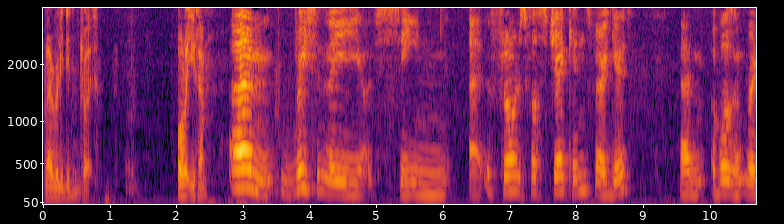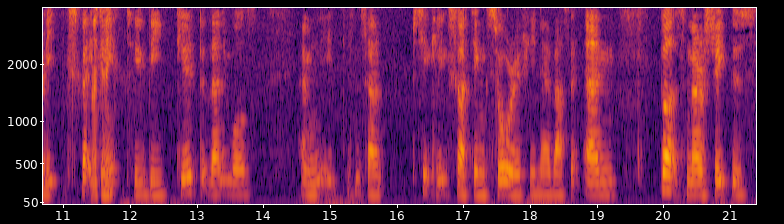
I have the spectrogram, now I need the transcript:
but I really did enjoy it. All right, you Sam. Um, recently, I've seen uh, Florence Foster Jenkins, very good. Um, I wasn't really expecting Okay. it to be good, but then it was. I mean, it doesn't sound a particularly exciting story if you know about it. Um, but Meryl Streep was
